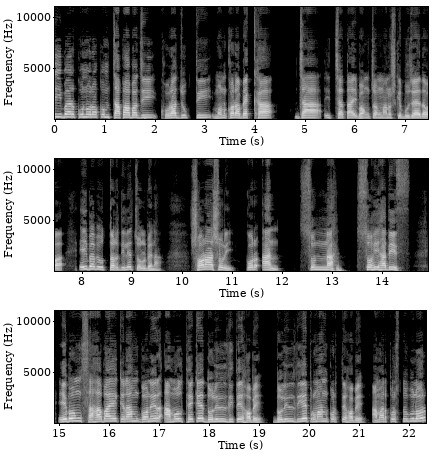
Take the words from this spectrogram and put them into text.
এইবার কোনো রকম চাপাবাজি খোরা যুক্তি মনখরা ব্যাখ্যা যা ইচ্ছা তাই ভংচং মানুষকে বুঝায় দেওয়া, এইভাবে উত্তর দিলে চলবে না। সরাসরি কোরআন, সুন্নাহ, সহি হাদিস এবং সাহাবায়ে কেরামগণের আমল থেকে দলিল দিতে হবে। দলিল দিয়ে প্রমাণ করতে হবে। আমার প্রশ্নগুলোর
